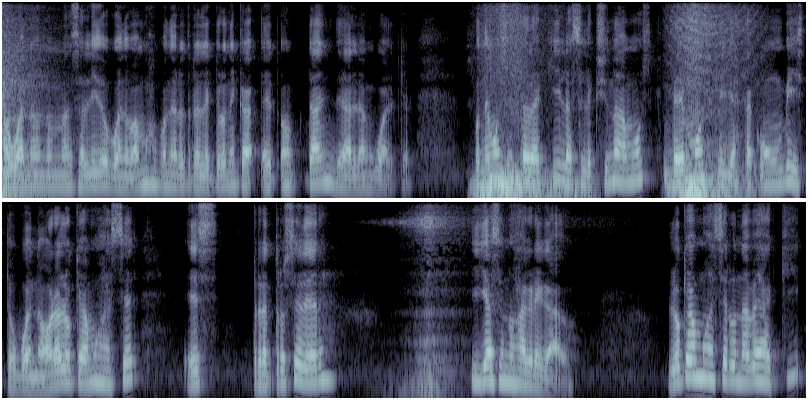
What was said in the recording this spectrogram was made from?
Ah, bueno, no me ha salido. Bueno, vamos a poner otra electrónica, Ed Octane de Alan Walker. Ponemos esta de aquí, la seleccionamos, vemos que ya está con un visto. Bueno, ahora lo que vamos a hacer es retroceder y ya se nos ha agregado. Lo que vamos a hacer una vez aquí,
